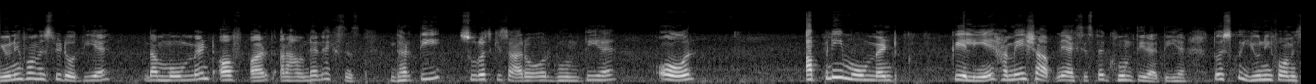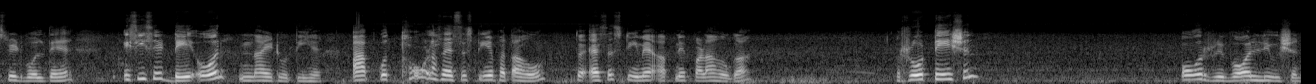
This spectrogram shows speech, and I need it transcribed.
यूनिफॉर्म स्पीड होती है the movement of earth around an axis धरती सूरज के चारों ओर घूमती है और अपनी मूवमेंट के लिए हमेशा अपने एक्सिस पे घूमती रहती है। तो इसको यूनिफॉर्म स्पीड बोलते हैं। इसी से डे और नाइट होती है। आपको थोड़ा सा एसएसटी में पता हो तो एसएसटी में आपने पढ़ा होगा रोटेशन और रिवॉल्यूशन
